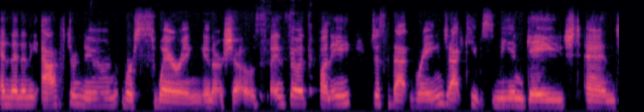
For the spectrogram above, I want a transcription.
and then in the afternoon we're swearing in our shows. And so it's funny just that range that keeps me engaged and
